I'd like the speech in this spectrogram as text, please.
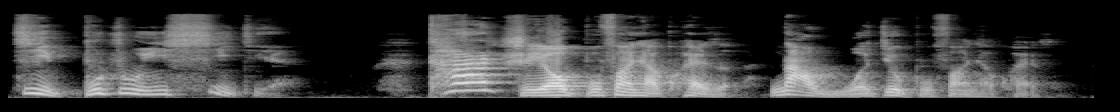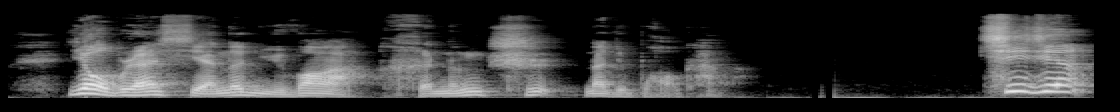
忌不注意细节。他只要不放下筷子，那我就不放下筷子，要不然显得女方啊很能吃，那就不好看了。期间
